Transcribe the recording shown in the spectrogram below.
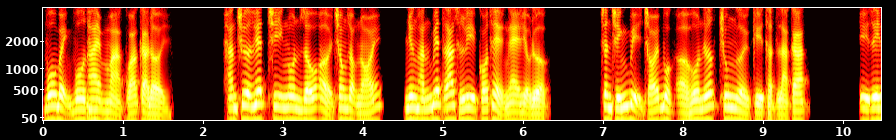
vô bệnh vô thai mà quá cả đời. Hắn chưa hết chi ngôn giấu ở trong giọng nói, nhưng hắn biết Ashley có thể nghe hiểu được. Chân chính bị trói buộc ở hôn ước chung người kỳ thật là Cát. Easy.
